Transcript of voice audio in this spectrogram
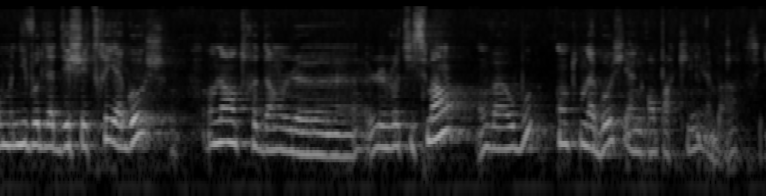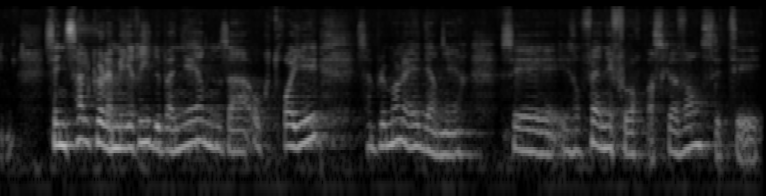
au niveau de la déchetterie à gauche. On entre dans le, lotissement, on va au bout, on tourne à gauche, il y a un grand parking là-bas. C'est une salle que la mairie de Bagnères nous a octroyée simplement l'année dernière. Ils ont fait un effort parce qu'avant c'était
